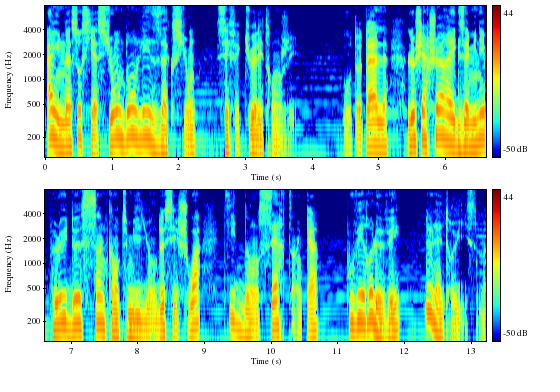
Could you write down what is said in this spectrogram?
à une association dont les actions s'effectuent à l'étranger. Au total, le chercheur a examiné plus de 50 millions de ces choix qui, dans certains cas, pouvaient relever de l'altruisme.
